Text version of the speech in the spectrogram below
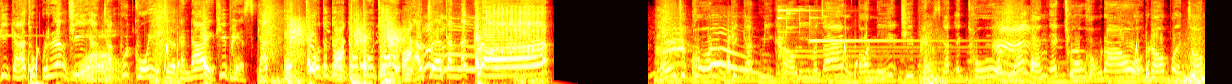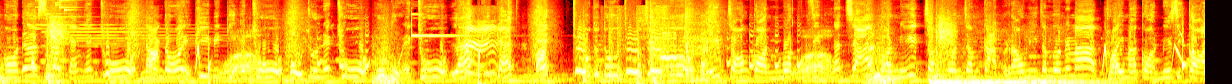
พี่แก๊สทุกเรื่องที่อยากจะพูดคุยเจอกันได้ที่เพจแก๊สเอ็กทูทูทูทูทูแล้วเจอกันนะครับ เฮ้ยทุกคนพี่ก๊สมีข่าวดีมาแจ้ง ตอนนี้ที่เพจก๊ส X2 และแก๊ง X2 ของเรา เราเปิดจองออเดอร์เสื้อแก๊ง X2 นำโดยพี่บิ๊กกี้ X2 ปู่จุน X2 ปู่ตู่ X2 และพี่ก๊ส X2 ทูทูทูทูรีบจองก่อนหมดสิทธิ์นะจ๊ะ ตอนนี้จำนวนจำกัดเรามีจำนวนไม่มาก ใครมาก่อนมีสิทธิ์ก่อน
